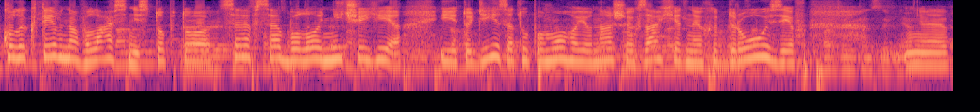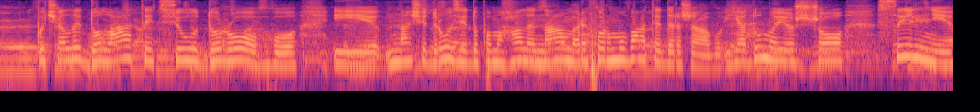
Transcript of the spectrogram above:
колективна власність. Тобто, це все було нічиє. І тоді, за допомогою наших західних друзів, е, почали долати цю дорогу, і наші друзі допомагали нам реформувати державу. Я думаю, що сильні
